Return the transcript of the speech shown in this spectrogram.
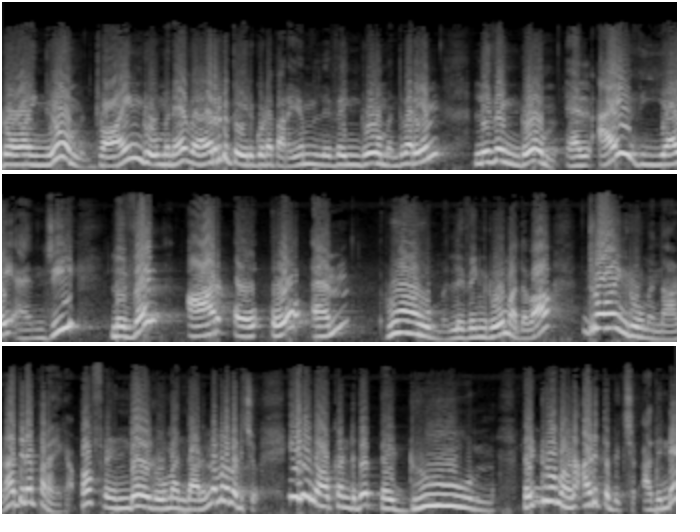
ഡ്രോയിങ് റൂം ഡ്രോയിങ് റൂമിനെ വേറൊരു പേര് കൂടെ പറയും. ലിവിംഗ് റൂം എന്ത് പറയും? Living room L I V I N G living R O O M room living room അഥവാ ഡ്രോയിങ് റൂം എന്നാണ് അതിനെ പറയുക. അപ്പൊ ഫ്രണ്ടൽ റൂം എന്താണെന്ന് നമ്മൾ പഠിച്ചു. ഇനി നോക്കേണ്ടത് ബെഡ്റൂം ബെഡ്റൂം ആണ് അടുത്ത പിക്ചർ അതിന്റെ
